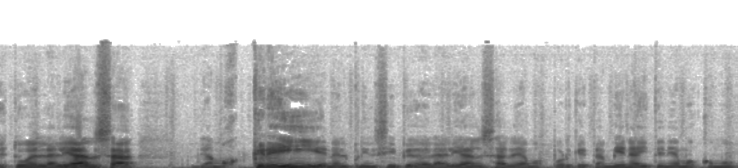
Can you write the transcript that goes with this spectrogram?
estuve en la alianza. Digamos, creí en el principio de la alianza, digamos, porque también ahí teníamos como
